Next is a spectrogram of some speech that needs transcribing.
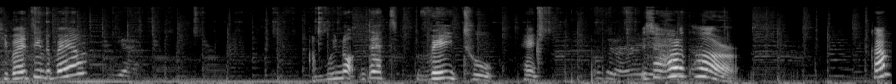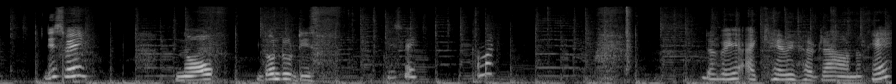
She biting the bell? Yeah. And we not that way too. Hey, Okay, it's hurt her. Come, this way. No, don't do this. This way. Come on. The way I carry her down, okay?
